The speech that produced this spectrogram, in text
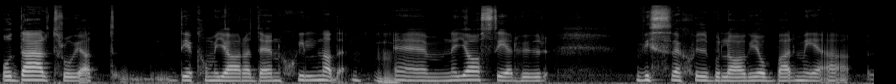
Och där tror jag att det kommer göra den skillnaden. Mm. Eh, när jag ser hur vissa skivbolag jobbar med uh,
